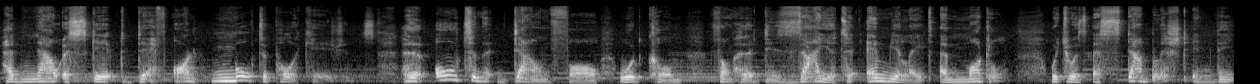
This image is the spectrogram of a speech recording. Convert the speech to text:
had now escaped death on multiple occasions, her ultimate downfall would come from her desire to emulate a model which was established in the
